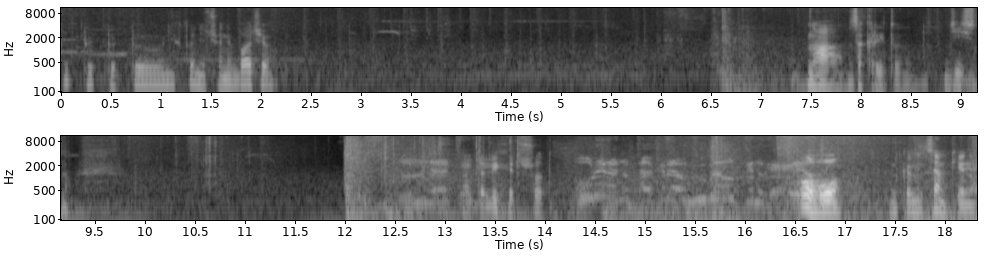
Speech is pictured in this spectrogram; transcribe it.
Ту-ту-ту-ту, ніхто нічого не бачив. А, закрито, дійсно. На тобі хедшот. Ого! Він камінцем кинув.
